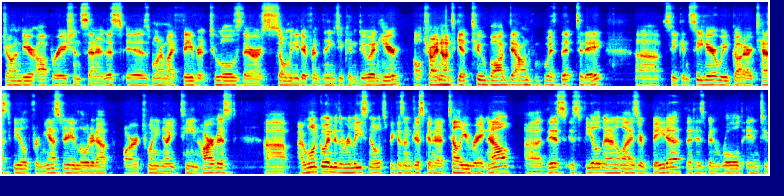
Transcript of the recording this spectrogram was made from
John Deere Operations Center. This is one of my favorite tools. There are so many different things you can do in here. I'll try not to get too bogged down with it today. Uh, so you can see here, we've got our test field from yesterday loaded up, our 2019 harvest. Uh, I won't go into the release notes because I'm just going to tell you right now, uh, this is Field Analyzer Beta that has been rolled into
